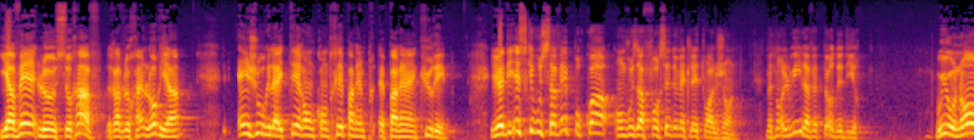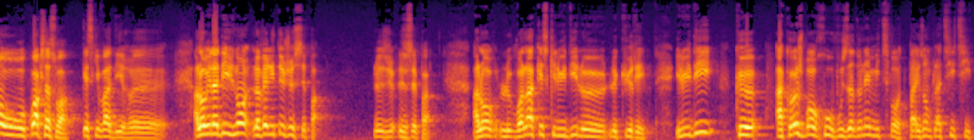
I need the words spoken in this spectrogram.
il y avait le, ce Rav, Rav Lechain Loria, un jour il a été rencontré par un, par un curé. Il lui a dit, est-ce que vous savez pourquoi on vous a forcé de mettre l'étoile jaune? Maintenant, lui, il avait peur de dire oui ou non, ou quoi que ce soit. Qu'est-ce qu'il va dire euh? Alors il a dit, non, la vérité, je ne sais pas. Je ne sais pas. Alors voilà, qu'est-ce qu'il lui dit le, curé? Il lui dit que Akosh Baruch vous a donné mitzvot, par exemple la tzitzit.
